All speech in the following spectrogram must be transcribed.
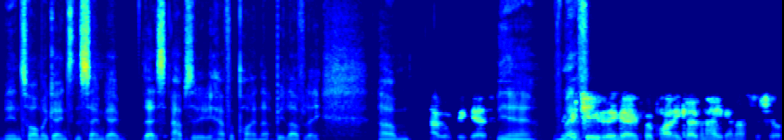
me and Tom are going to the same game, let's absolutely have a pint. That'd be lovely. Um, That would be good. yeah, be cheaper than going for a pint in Copenhagen, that's for sure.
